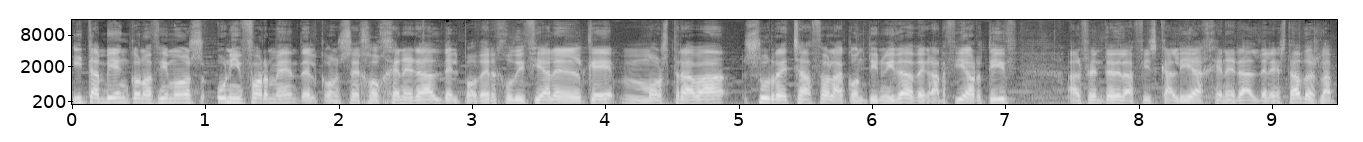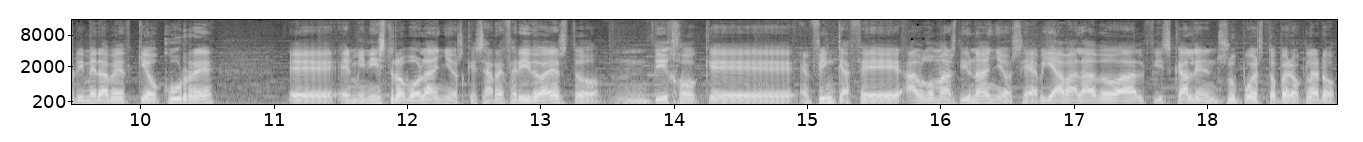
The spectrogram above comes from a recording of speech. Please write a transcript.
y también conocimos un informe del Consejo General del Poder Judicial en el que mostraba su rechazo a la continuidad de García Ortiz al frente de la Fiscalía General del Estado. Es la primera vez que ocurre. Eh, el ministro Bolaños, que se ha referido a esto, dijo que, en fin, que hace algo más de un año se había avalado al fiscal en su puesto, pero claro,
